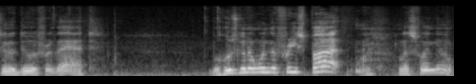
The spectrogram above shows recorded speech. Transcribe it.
going to do it for that. But who's going to win the free spot? Let's find out.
